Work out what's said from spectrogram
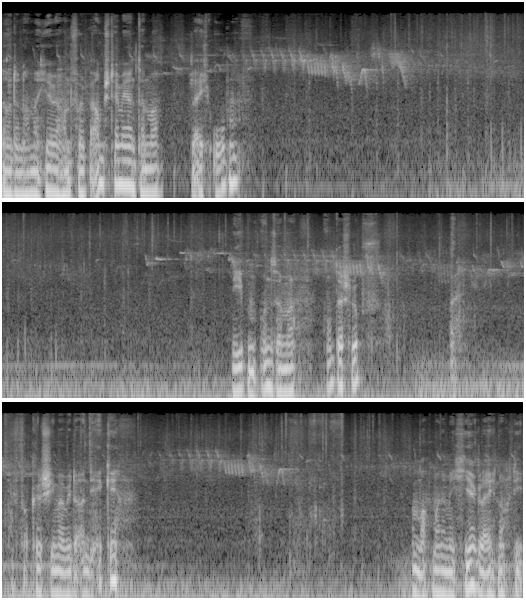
So, dann haben wir hier eine Handvoll Baumstämme und dann mal gleich oben. Neben unserem Unterschlupf Fackel schieben wir wieder an die Ecke. Machen wir nämlich hier gleich noch die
